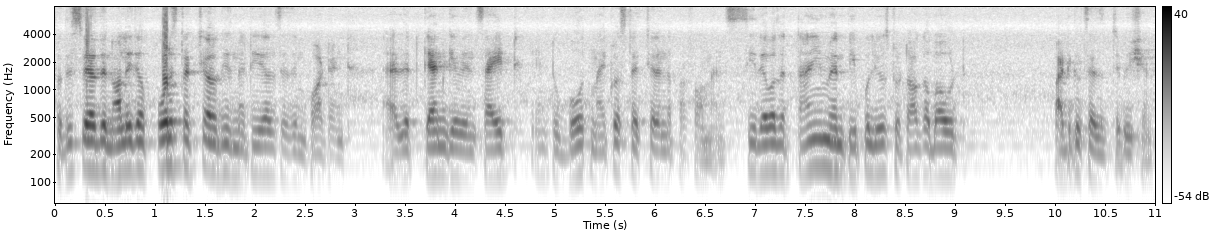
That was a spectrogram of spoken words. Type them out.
So, this where the knowledge of pore structure of these materials is important as it can give insight into both microstructure and the performance. See there was a time when people used to talk about particle size distribution.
